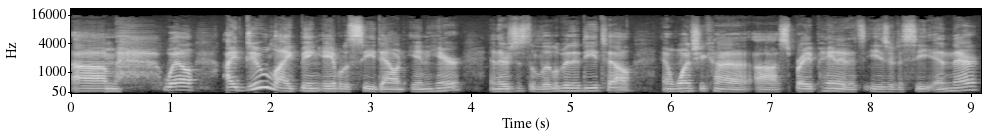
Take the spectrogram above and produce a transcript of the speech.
um, well I do like being able to see down in here and there's just a little bit of detail and once you kind of uh, spray paint it it's easier to see in there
